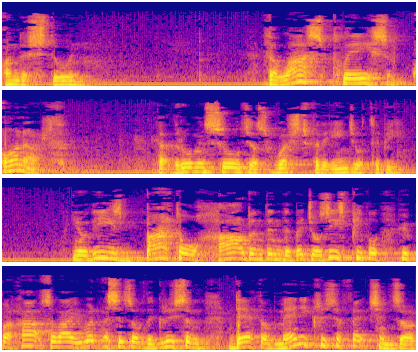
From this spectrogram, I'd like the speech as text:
on the stone. The last place on earth that the Roman soldiers wished for the angel to be. You know, these battle hardened individuals, these people who perhaps are eyewitnesses of the gruesome death of many crucifixions, or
